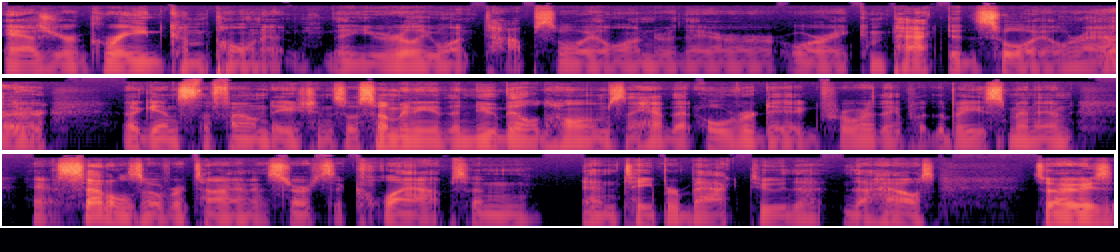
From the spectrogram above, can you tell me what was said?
as your grade component that you really want topsoil under there or, a compacted soil rather. against the foundation. So so many of the new build homes they have that overdig for where they put the basement in, and it settles over time. It starts to collapse and and taper back to the the house. So I always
